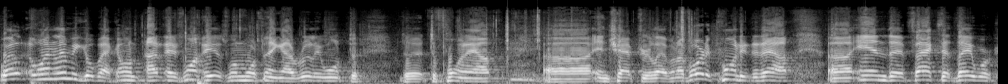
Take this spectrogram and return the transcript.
Well, let me go back. I want, I, there's, one, here's one more thing I really want to, to, to point out uh, in chapter 11. I've already pointed it out uh, in the fact that they were,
